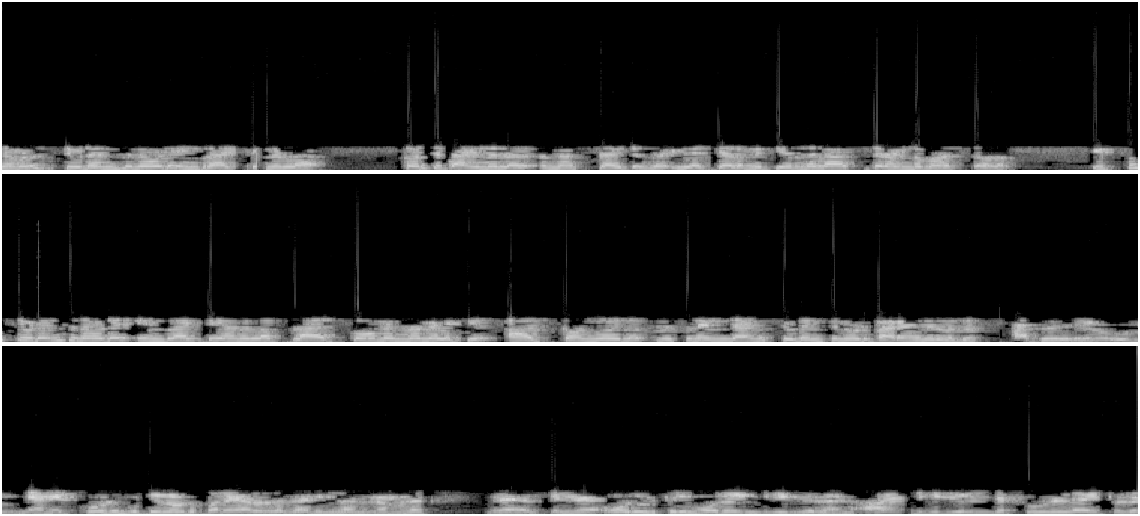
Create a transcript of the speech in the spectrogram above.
നമ്മൾ സ്റ്റുഡൻസിനോട് ഇന്ററാക്ട് ചെയ്യാനുള്ള കുറച്ച് ടൈം നഷ്ടമായിട്ടുണ്ട് ഈ അക്കാഡമിക് ഇയറിന്റെ ലാസ്റ്റ് രണ്ട് മാസത്തോളം. ഇപ്പൊ സ്റ്റുഡൻസിനോട് ഇന്ററാക്ട് ചെയ്യാനുള്ള പ്ലാറ്റ്ഫോം എന്ന നിലയ്ക്ക് ആർട്സ് കോൺവോയിൽ മിസ്സിന് എന്താണ് സ്റ്റുഡൻസിനോട് പറയാനുള്ളത്? അത് ഞാൻ എപ്പോഴും കുട്ടികളോട് പറയാറുള്ള കാര്യങ്ങളാണ്. നമ്മൾ പിന്നെ ഓരോരുത്തരും ഓരോ ഇൻഡിവിജ്വൽ ആണ്. ആ ഇൻഡിവിജ്വലിന്റെ ഫുൾ ആയിട്ടുള്ള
